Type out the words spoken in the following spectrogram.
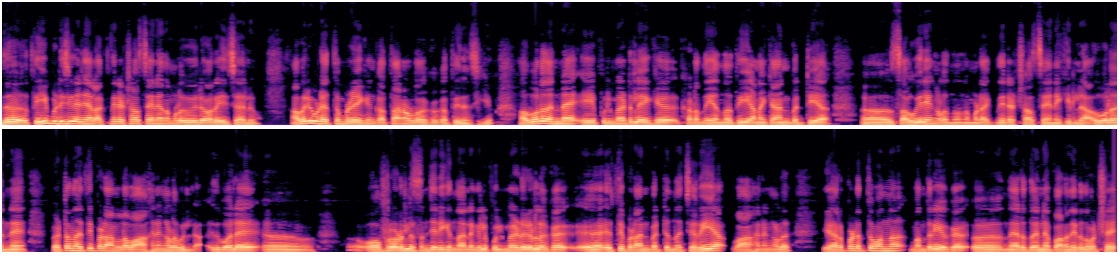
ഇത് തീ പിടിച്ചു കഴിഞ്ഞാൽ അഗ്നിരക്ഷാസേനയെ നമ്മൾ വിവരം അറിയിച്ചാലും അവരിവിടെ എത്തുമ്പോഴേക്കും കത്താനുള്ളതൊക്കെ കത്തി നശിക്കും. അതുപോലെ തന്നെ ഈ പുൽമേട്ടിലേക്ക് കടന്നു ചെന്ന് തീ അണയ്ക്കാൻ പറ്റിയ സൗകര്യങ്ങളൊന്നും നമ്മുടെ അഗ്നിരക്ഷാസേനയ്ക്കില്ല. അതുപോലെ തന്നെ പെട്ടെന്ന് എത്തിപ്പെടാനുള്ള വാഹനങ്ങളുമില്ല ഇതുപോലെ ഓഫ് റോഡിൽ സഞ്ചരിക്കുന്ന അല്ലെങ്കിൽ പുൽമേടുകളിലൊക്കെ എത്തിപ്പെടാൻ പറ്റുന്ന ചെറിയ വാഹനങ്ങൾ ഏർപ്പെടുത്തുമെന്ന് മന്ത്രിയൊക്കെ നേരത്തെ തന്നെ പറഞ്ഞിരുന്നു. പക്ഷേ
